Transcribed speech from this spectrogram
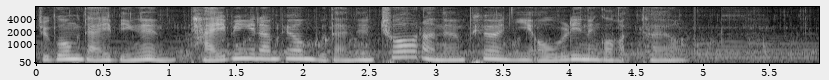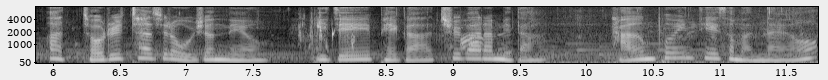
주공 다이빙은 다이빙이란 표현보다는 투어라는 표현이 어울리는 것 같아요. 아, 저를 찾으러 오셨네요. 이제 배가 출발합니다. 다음 포인트에서 만나요.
